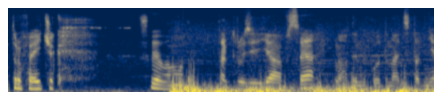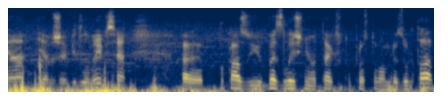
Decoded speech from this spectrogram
трофейчик. Що я вам можу? Так, друзі, я все. На годиннику 11 дня я вже відловився. Е, показую без лишнього тексту просто вам результат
